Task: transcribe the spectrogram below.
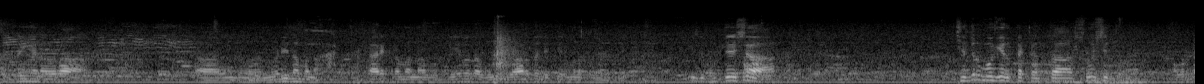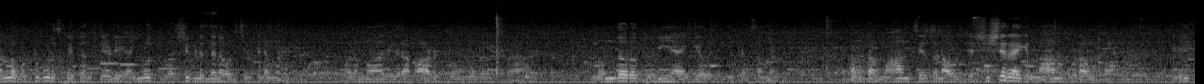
ಸಿದ್ದಲಿಂಗನವರ ಆ, ಒಂದು ನುಡಿ ನಮನ ಕಾರ್ಯಕ್ರಮ ನಾವು ಕೇವಲ ಒಂದು ವಾರದಲ್ಲಿ ತೀರ್ಮಾನ ತಗೊಂಡಿದ್ವಿ. ಇದು ಉದ್ದೇಶ ಚದುರು ಹೋಗಿರ್ತಕ್ಕಂಥ ಶೋಷಿತರು ಅವ್ರನ್ನೆಲ್ಲ ಒಟ್ಟುಗೂಡಿಸ್ಬೇಕಂತೇಳಿ ಐವತ್ತು ವರ್ಷಗಳಿಂದಲೇ ಅವರು ಚಿಂತನೆ ಮಾಡಿದ್ರು. ವನಮಾದಿಗರ ಹಾಡುಗಳ ಮೂಲಕ ನೊಂದವರ ಧ್ವನಿಯಾಗಿ ಅವರು ಈ ಕೆಲಸ ಮಾಡಿದ್ರು. ಅಂಥ ಮಹಾನ್ ಚೇತನ ಅವ್ರ ಶಿಷ್ಯರಾಗಿ ನಾನು ಕೂಡ ಒಬ್ಬ ಅನೇಕ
